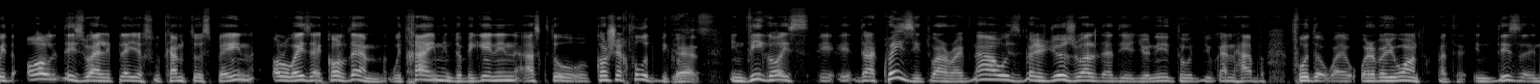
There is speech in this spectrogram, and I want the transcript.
With all the Israeli players who come to Spain, always I call them. With Chaim in the beginning, ask to kosher food because Yes. in Vigo is they are crazy to arrive. Now it's very usual that you, you need to you can have food wherever you want. But in this in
